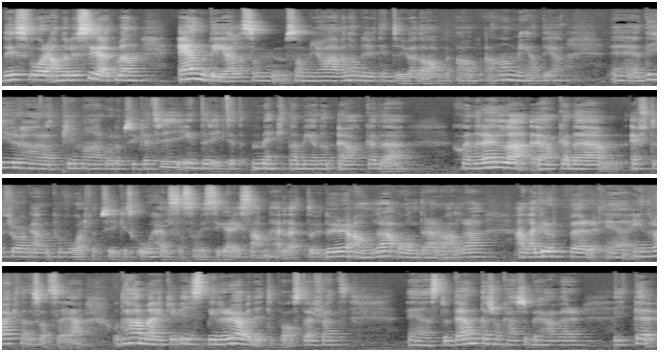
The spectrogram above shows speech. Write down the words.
det är svåranalyserat men en del som, som jag även har blivit intervjuad av, av annan media, Eh, det är ju det här att primärvård och psykiatri inte riktigt mäktar med den ökade generella ökade efterfrågan på vård för psykisk ohälsa som vi ser i samhället. Och då är det ju alla åldrar och alla, alla grupper eh, inräknade så att säga. Och det här märker vi spiller över lite på oss därför att eh, studenter som kanske behöver lite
